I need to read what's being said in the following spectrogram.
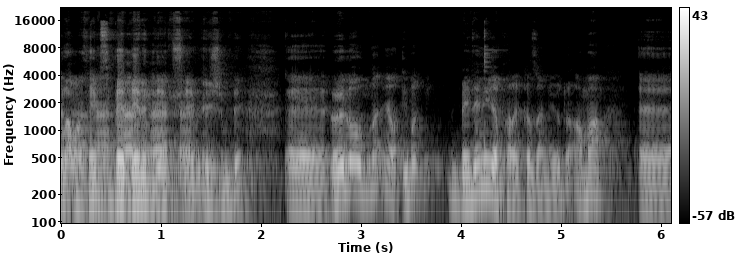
bulamaz. Hepsi be- benim diye düşünebilir şimdi. Ee, öyle olduğundan ya, bak bedeni de para kazanıyordu ama e,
